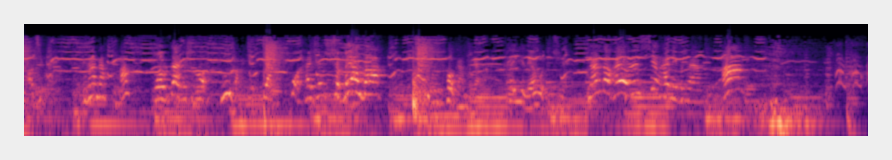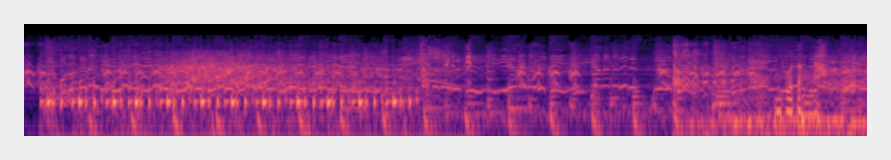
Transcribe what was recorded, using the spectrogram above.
跑进来，你看看啊，我在的时候，你把这家祸害成什么样子了？你以后干不干？他一脸委屈，难道还有人陷害你不成？啊？你给我等着！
